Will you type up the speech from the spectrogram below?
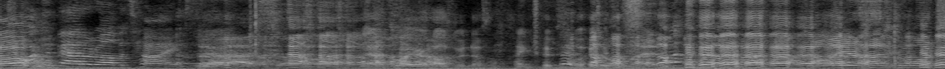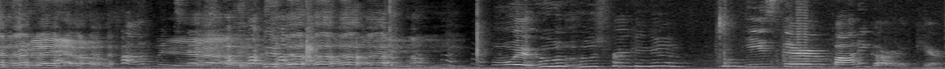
talk about it all the time so That's why your husband doesn't like this. Don't let, don't let your husband watch this video. Yeah. Wait, who who's Frank again? He's their bodyguard up here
